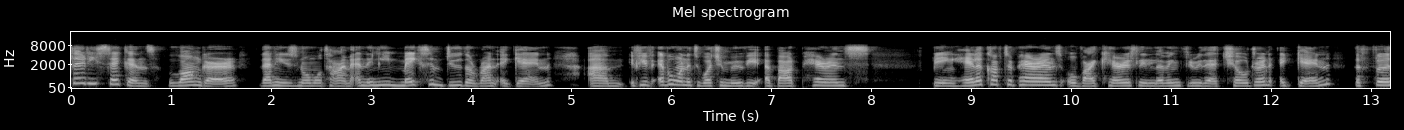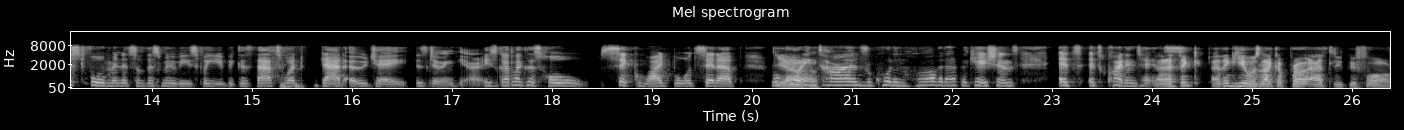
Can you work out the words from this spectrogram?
30 seconds longer than his normal time, and then he makes him do the run again. Um, if you've ever wanted to watch a movie about parents being helicopter parents or vicariously living through their children, again, the first four minutes of this movie is for you because that's what Dad OJ is doing here. He's got like this whole sick whiteboard set up, recording times, recording Harvard applications. It's it's quite intense. And I think I think he was like a pro athlete before.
